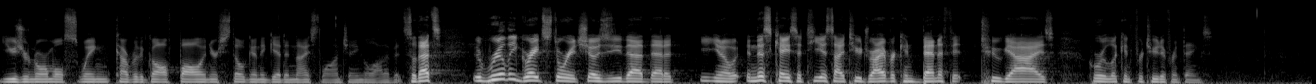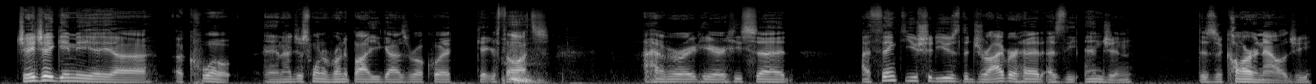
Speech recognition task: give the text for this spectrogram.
use your normal swing, cover the golf ball, and you're still going to get a nice launch angle out of it. So that's a really great story. It shows you that that a, you know in this case a TSI two driver can benefit two guys who are looking for two different things. JJ gave me a uh, a quote, and I just want to run it by you guys real quick. Get your thoughts. I have it right here. He said, "I think you should use the driver head as the engine. This is a car analogy.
